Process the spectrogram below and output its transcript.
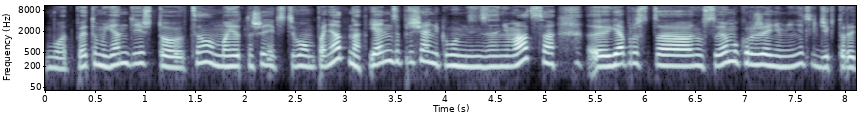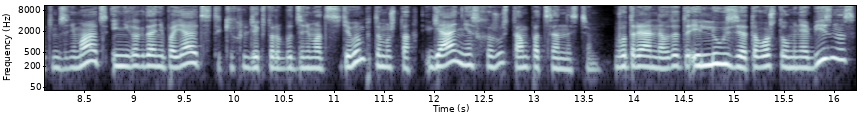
Вот, поэтому я надеюсь, что в целом мое отношение к сетевому понятно. Я не запрещаю никому им не заниматься. Э, я просто ну, в своем окружении у меня нет людей, которые этим занимаются, и никогда не появится таких людей, которые будут заниматься сетевым, потому что я не схожусь там по ценностям. Вот реально, вот эта иллюзия того, что у меня бизнес,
